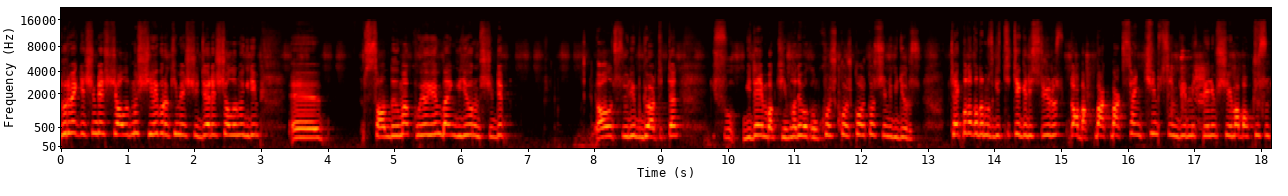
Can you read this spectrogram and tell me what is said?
dur bekle şimdi eşyalarımı şeye bırakayım. Eşya, diğer eşyalarıma gideyim. Ee, sandığıma koyayım. Ben gidiyorum şimdi. Ya söyleyeyim bu gerçekten. Şu gidelim bakayım. Hadi bakalım. Koş koş koş koş şimdi gidiyoruz. Tek balık adamımızı gittikçe geliştiriyoruz. Ya bak bak bak sen kimsin girmiş benim şeyime bakıyorsun.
